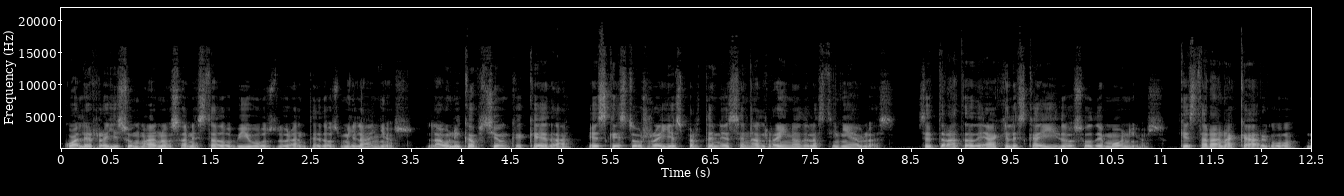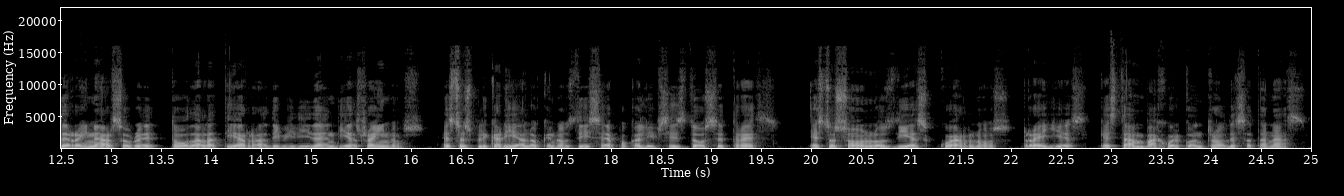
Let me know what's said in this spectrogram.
¿Cuáles reyes humanos han estado vivos durante dos mil años? La única opción que queda es que estos reyes pertenecen al reino de las tinieblas, se trata de ángeles caídos o demonios, que estarán a cargo de reinar sobre toda la tierra dividida en diez reinos. Esto explicaría lo que nos dice Apocalipsis 12.3. Estos son los diez cuernos, reyes, que están bajo el control de Satanás.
